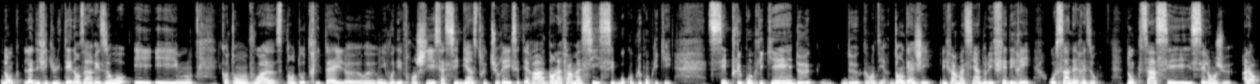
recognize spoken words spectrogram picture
Donc, la difficulté dans un réseau, et, et quand on voit dans d'autres retails euh, au niveau des franchises, ça c'est bien structuré, etc. Dans la pharmacie, c'est beaucoup plus compliqué. C'est plus compliqué de, de comment dire, d'engager les pharmaciens, de les fédérer au sein des réseaux. Donc ça, c'est l'enjeu. Alors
